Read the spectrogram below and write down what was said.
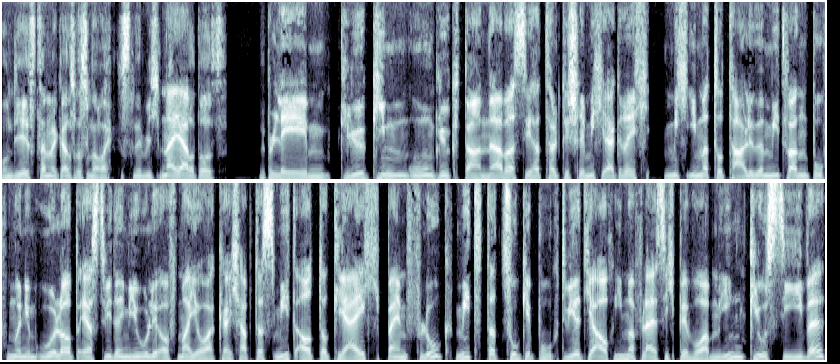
und jetzt haben wir ganz was Neues, nämlich Naja, Autos. Problem, Glück im Unglück dann. ne? Aber sie hat halt geschrieben, ich ärgere ich mich immer total über Mietwagenbuchungen im Urlaub, erst wieder im Juli auf Mallorca. Ich habe das Mietauto gleich beim Flug mit dazu gebucht, wird ja auch immer fleißig beworben, inklusive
